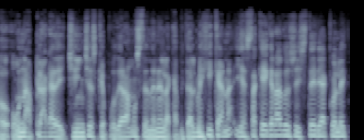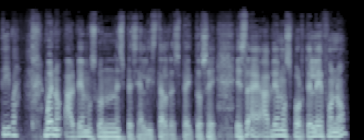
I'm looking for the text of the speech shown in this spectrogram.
o una plaga de chinches que pudiéramos tener en la capital mexicana y hasta qué grado es histeria colectiva. Bueno, hablemos con un especialista al respecto. Se, hablemos por teléfono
